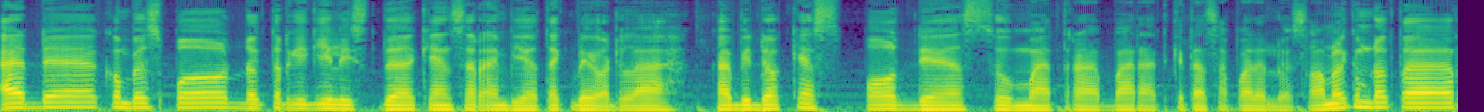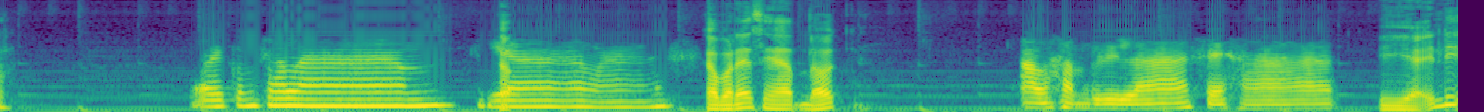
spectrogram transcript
Ada Kombes Pol Dr. Gigi Lisda Cancer and Biotech Beliau adalah Kabidokes Polda Sumatera Barat. Kita sapa dulu. Assalamualaikum dokter. Waalaikumsalam. Ya mas. Kabarnya sehat dok? Alhamdulillah sehat. Iya, ini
